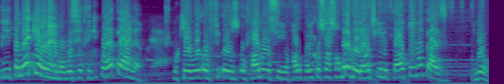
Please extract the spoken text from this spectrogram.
E também é aquilo, né, irmão? Você tem que correr atrás, né? Porque eu, eu, eu, eu falo assim, eu falo pra ele que eu sou a sombra dele. Onde que ele tá, eu tô indo atrás. Entendeu?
